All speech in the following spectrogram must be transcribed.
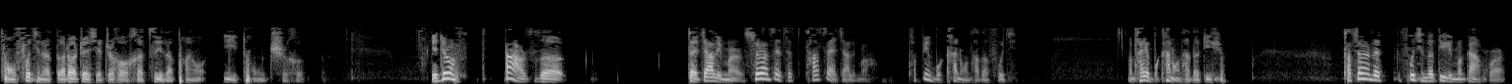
从父亲那得到这些之后，和自己的朋友一同吃喝，也就是大儿子的在家里面，虽然在在他在家里面，他并不看重他的父亲，他也不看重他的弟兄。他虽然在父亲的地里面干活，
